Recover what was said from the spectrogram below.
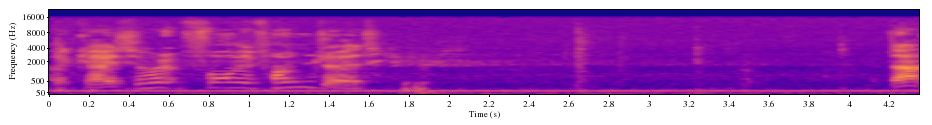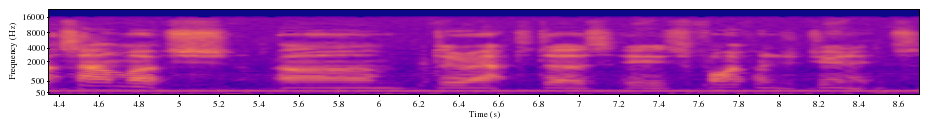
Okay so we're at 500 that's how much um, the reactor does is 500 units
